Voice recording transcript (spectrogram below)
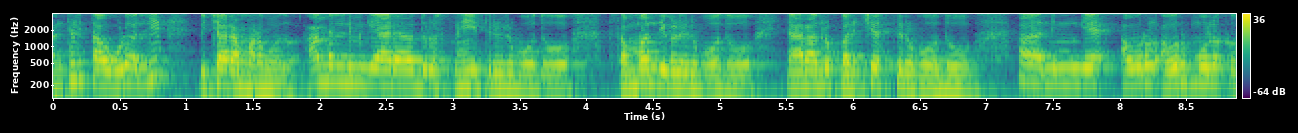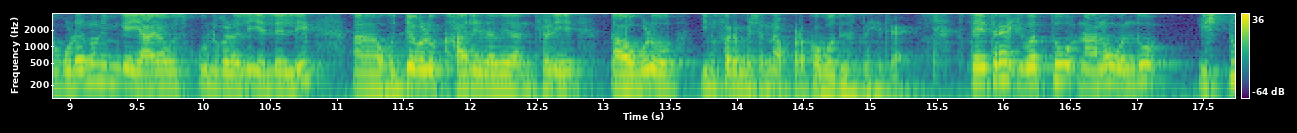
ಅಂಥೇಳಿ ತಾವುಗಳು ಅಲ್ಲಿ ವಿಚಾರ ಮಾಡ್ಬೋದು. ಆಮೇಲೆ ನಿಮಗೆ ಯಾರ್ಯಾರಾದರೂ ಸ್ನೇಹಿತರು ಇರ್ಬೋದು ಸಂಬಂಧಿಗಳಿರ್ಬೋದು, ಯಾರಾದರೂ ಪರಿಚಯಸ್ತಿರ್ಬೋದು ನಿಮಗೆ ಅವರು, ಅವ್ರ ಮೂಲಕ ಕೂಡ ನಿಮಗೆ ಯಾವ್ಯಾವ ಸ್ಕೂಲ್ಗಳಲ್ಲಿ ಎಲ್ಲೆಲ್ಲಿ ಹುದ್ದೆಗಳು ಖಾಲಿ ಇದ್ದಾವೆ ಅಂಥೇಳಿ ತಾವುಗಳು ಇನ್ಫಾರ್ಮೇಷನ್ನ ಪಡ್ಕೋಬೋದು ಸ್ನೇಹಿತರೆ. ಸ್ನೇಹಿತರೆ, ಇವತ್ತು ನಾನು ಒಂದು ಇಷ್ಟು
